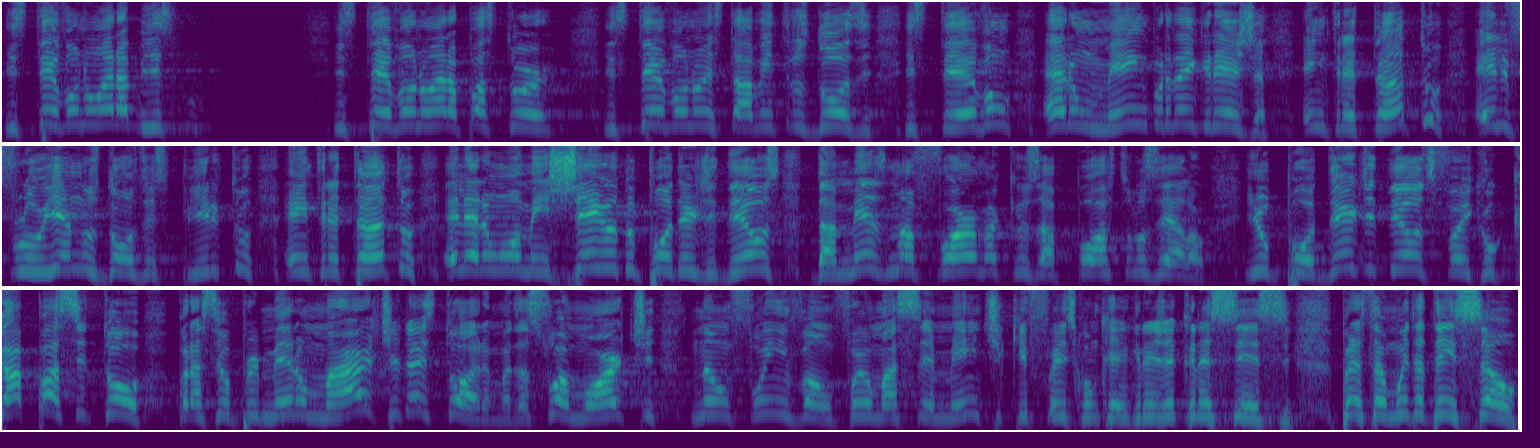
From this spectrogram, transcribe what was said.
Estevão não era bispo. Estevão não era pastor, Estevão não estava entre os doze, Estevão era um membro da igreja, entretanto, ele fluía nos dons do Espírito, entretanto, ele era um homem cheio do poder de Deus, da mesma forma que os apóstolos eram, e o poder de Deus foi que o capacitou para ser o primeiro mártir da história, mas a sua morte não foi em vão, foi uma semente que fez com que a igreja crescesse. Presta muita atenção,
